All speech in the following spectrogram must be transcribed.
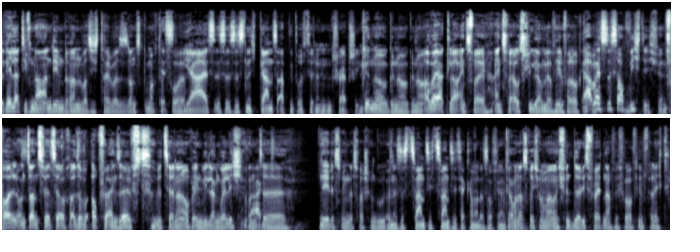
relativ nah an dem dran, was ich teilweise sonst gemacht habe vorher. ja, es ist, es ist nicht ganz abgedriftet in den Trap-Schienen. Genau, genau, genau. Aber ja, klar, ein, zwei, ein, zwei Ausflüge haben wir auf jeden Fall auch Ja, aber gemacht. es ist auch wichtig, finde ich. Voll, und sonst wird's ja auch, also auch für einen selbst wird's ja dann auch irgendwie langweilig. Und äh, nee, deswegen, das war schon gut. Und es ist 2020, da kann man das auf jeden Kann Fall. man das ruhig mal machen. Ich finde Dirty Sprite nach wie vor auf jeden Fall echt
